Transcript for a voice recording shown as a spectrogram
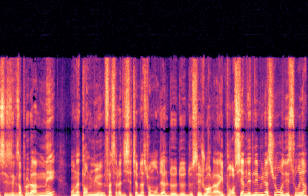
ces exemples-là, mais on attend mieux face à la 17e nation mondiale de, ces joueurs-là et pour aussi amener de l'émulation et des sourires.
